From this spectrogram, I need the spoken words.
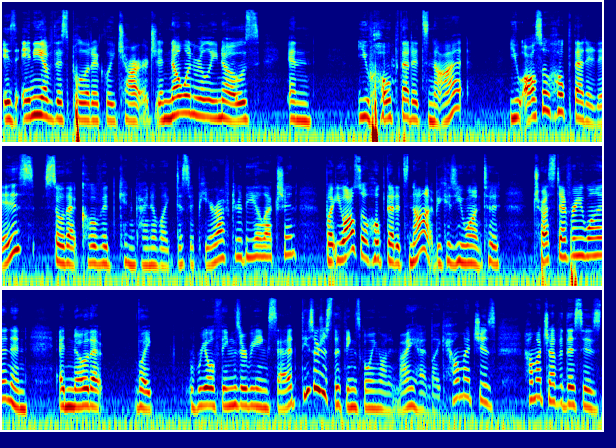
is any of this politically charged and no one really knows and you hope that it's not. You also hope that it is so that COVID can kind of like disappear after the election, but you also hope that it's not because you want to trust everyone and and know that like real things are being said. These are just the things going on in my head. Like how much is how much of this is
